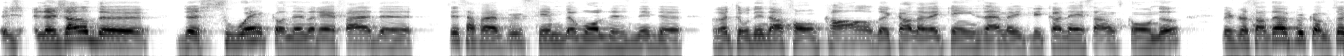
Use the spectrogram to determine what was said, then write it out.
Mais le genre de, de souhait qu'on aimerait faire, de, tu sais, ça fait un peu film de Walt Disney de retourner dans son corps de quand on avait 15 ans, avec les connaissances qu'on a. Mais je me sentais un peu comme ça.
